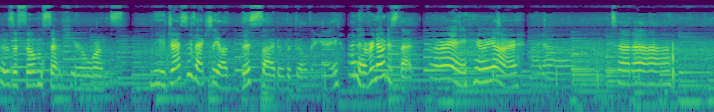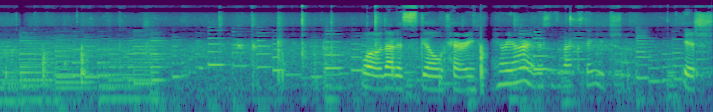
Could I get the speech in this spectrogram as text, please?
There was a film set here once. The address is actually on this side of the building, eh? I never noticed that. Alright, here we are. Ta-da! Ta-da! Whoa, that is skill, Carrie. Here we are. This is the backstage. Ish.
